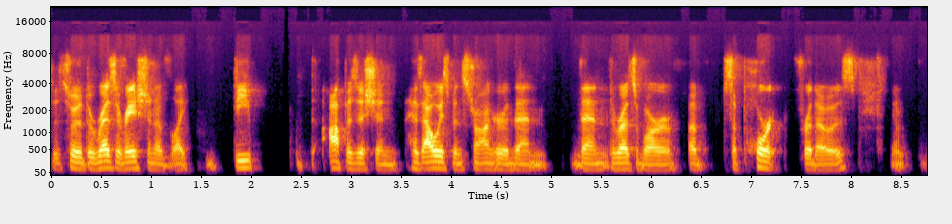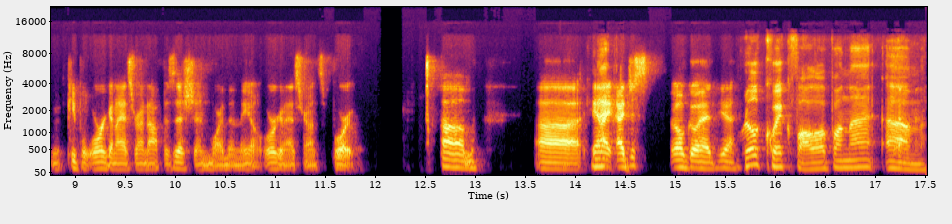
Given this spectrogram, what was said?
the, sort of the reservation of like deep opposition has always been stronger than than the reservoir of support for those you know, people organize around opposition more than they organize around support. Um uh and I, I just oh go ahead yeah. Real quick follow-up on that um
